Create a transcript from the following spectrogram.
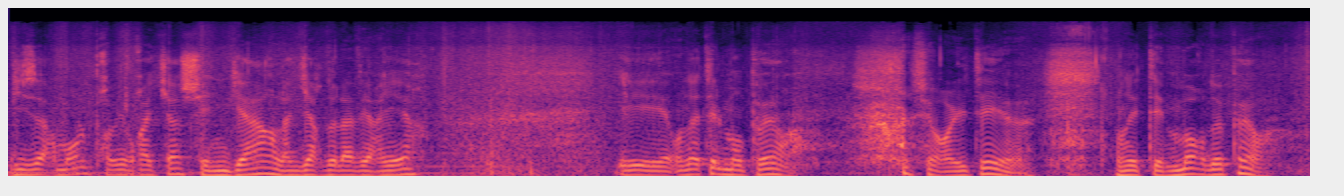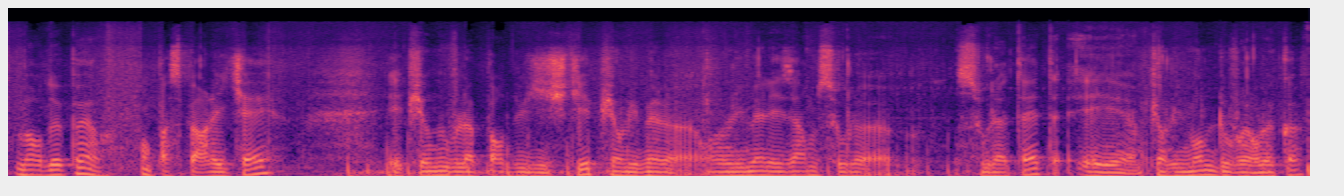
Bizarrement, le premier braquage, c'est une gare, la gare de la Verrière. Et on a tellement peur. en réalité, euh, on était mort de peur, mort de peur. On passe par les quais, et puis on ouvre la porte du guichetier, puis on lui met, les armes sous, la tête, et puis on lui demande d'ouvrir le coffre.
